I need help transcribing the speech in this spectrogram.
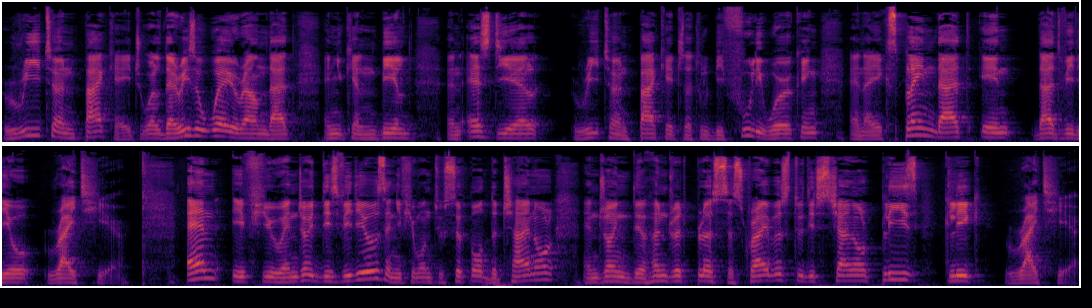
return package, well, there is a way around that and you can build an SDL return package that will be fully working and I explained that in that video right here. And if you enjoyed these videos and if you want to support the channel and join the 100 plus subscribers to this channel, please click right here.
